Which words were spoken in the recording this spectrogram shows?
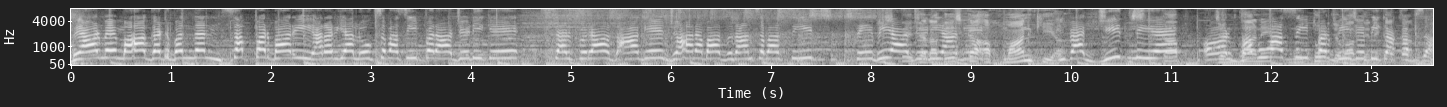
बिहार में महागठबंधन सब पर भारी। अररिया लोकसभा सीट पर आरजेडी के सरफराज आगे। जहानाबाद विधानसभा सीट से भी आरजेडी का आगे। अपमान किया। इनफैक्ट जीत ली है और भभुआ सीट पर बीजेपी का कब्जा।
